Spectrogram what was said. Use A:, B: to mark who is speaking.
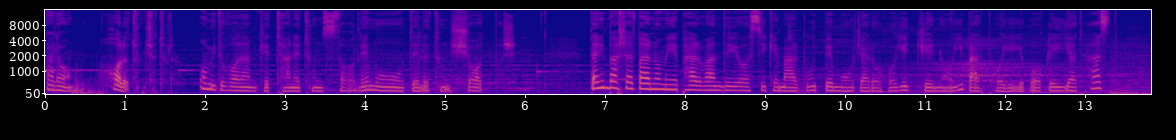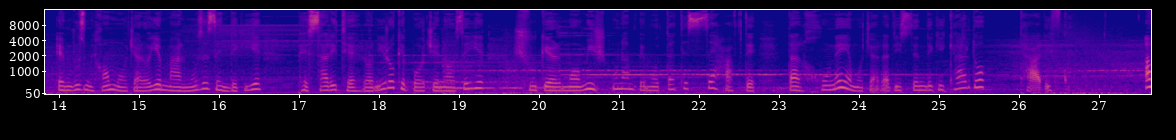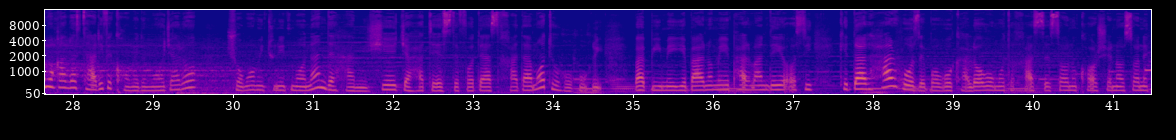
A: سلام. حالتون چطوره؟ امیدوارم که تنتون سالم و دلتون شاد باشه. در این بخش از برنامه پرونده آسی که مربوط به ماجراهای جنایی بر پایه واقعیت هست امروز می‌خوام ماجرای مرموز زندگی پسری تهرانی رو که با جنازه شوگر مامیش اونم به مدت سه هفته در خونه مجردی زندگی کرد و تعریف کنم اما قبل از تعریف کامل ماجرا شما می‌تونید مانند همیشه جهت استفاده از خدمات حقوقی و بیمه برنامه پرونده آسی که در هر حوزه با وکلا و متخصصان و کارشناسان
